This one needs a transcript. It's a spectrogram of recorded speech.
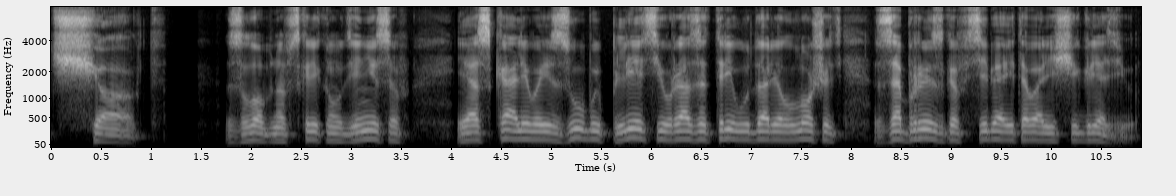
черт!» — злобно вскрикнул Денисов и, оскаливая зубы, плетью раза три ударил лошадь, забрызгав себя и товарищей грязью.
